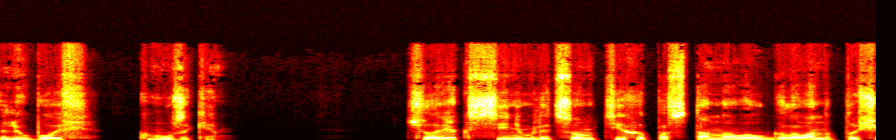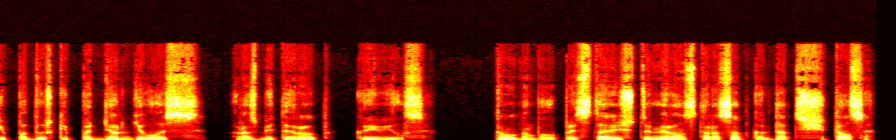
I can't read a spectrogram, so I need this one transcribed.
Любовь к музыке. Человек с синим лицом тихо постановал, голова на тощей подушке поддергивалась, разбитый рот кривился. Трудно было представить, что Мирон Старосад когда-то считался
